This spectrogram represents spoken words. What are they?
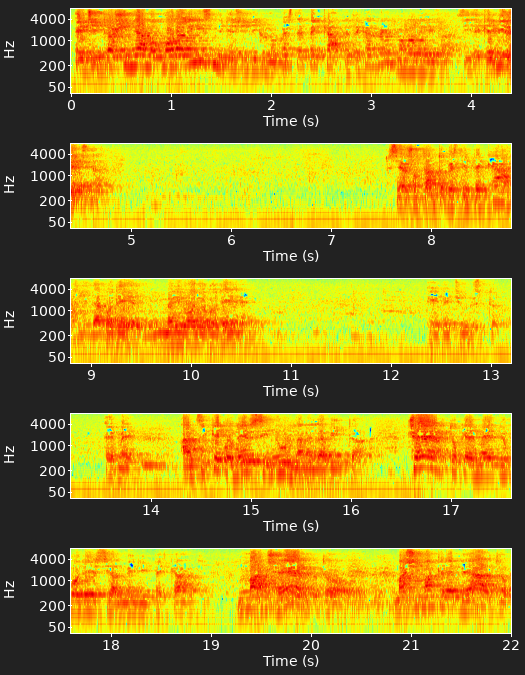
E ci trasciniamo moralismi che ci dicono questo è peccato, è peccato non lo devi fare. Sì, e che mi resta? Se ho soltanto questi peccati da godermi, me li voglio godere. Ed è giusto. Me- anziché godersi nulla nella vita, certo che è meglio godersi almeno i peccati, ma certo, ma ci mancherebbe altro,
